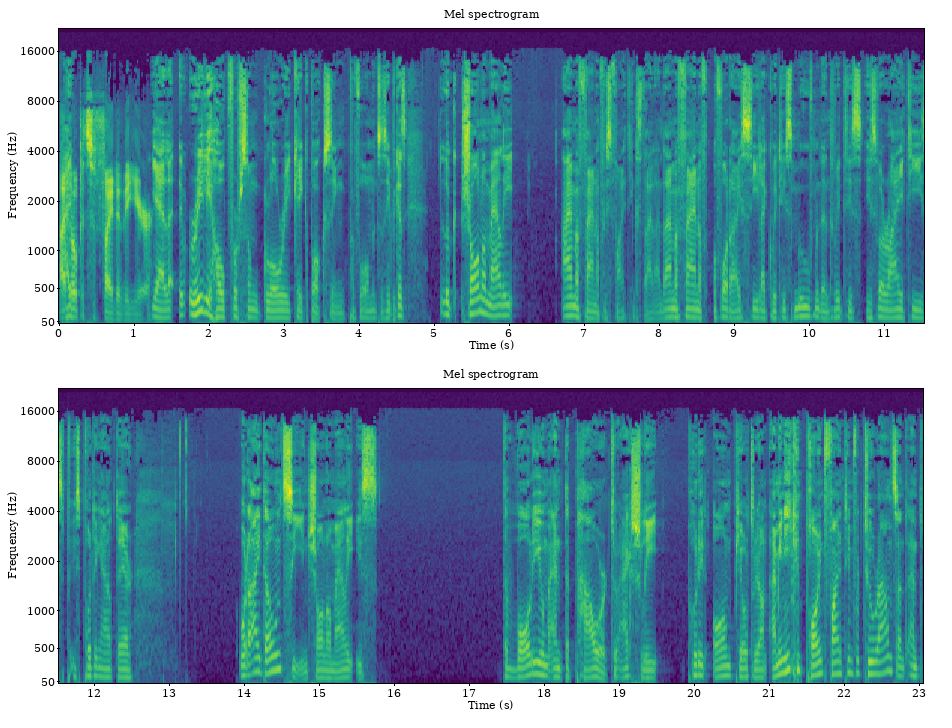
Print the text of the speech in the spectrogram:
I, I- hope it's a fight of the year. Yeah, really hope for some glory kickboxing performances here because look, Sean O'Malley, I'm a fan of his fighting style and I'm a fan of, of what I see like with his movement and with his, his variety he's, he's putting out there. What I don't see in Sean O'Malley is the volume and the power to actually put it on Piotr Yan. I mean, he can point fight him for two rounds and, and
